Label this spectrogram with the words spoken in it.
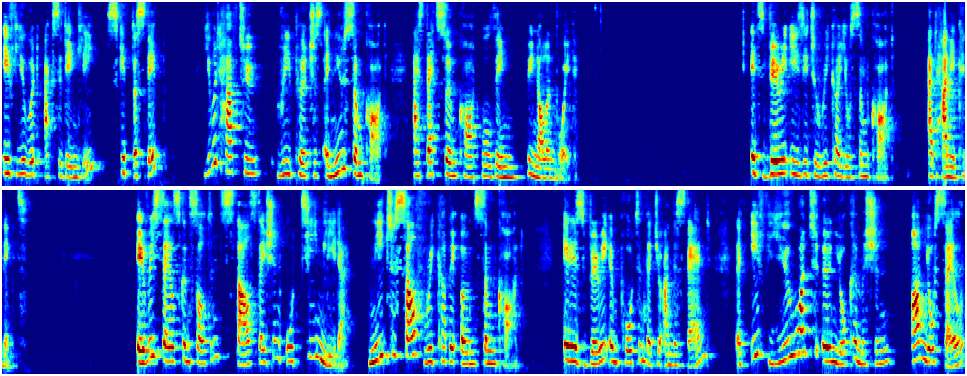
If you would accidentally skip the step, you would have to repurchase a new SIM card as that SIM card will then be null and void. It's very easy to RICA your SIM card at Honey Connect. Every sales consultant, style station, or team leader need to self RICA their own SIM card. It is very important that you understand that if you want to earn your commission on your sale,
